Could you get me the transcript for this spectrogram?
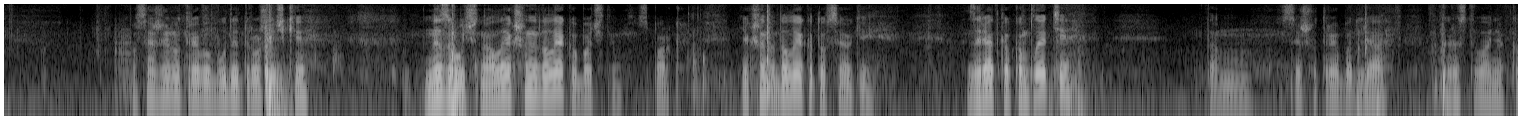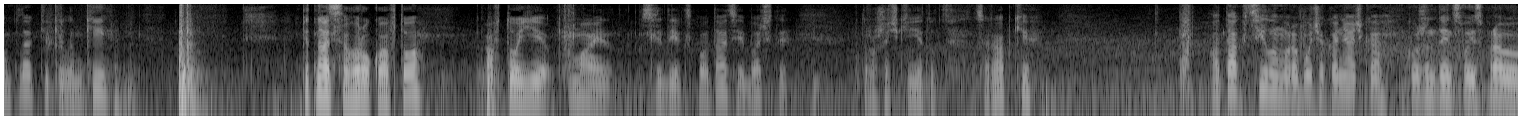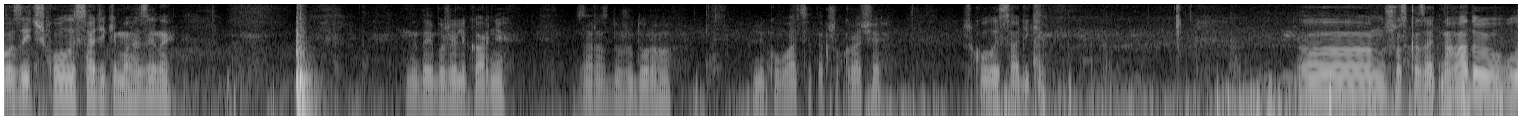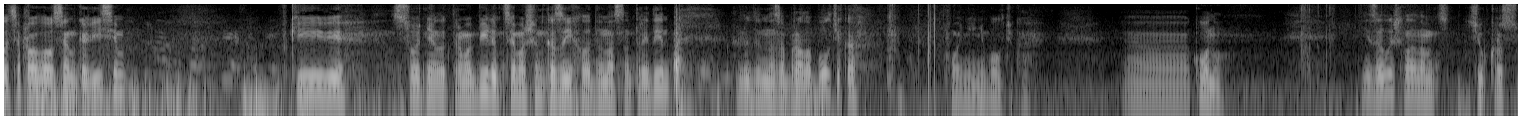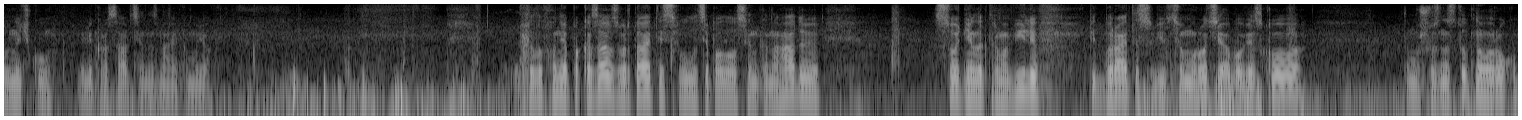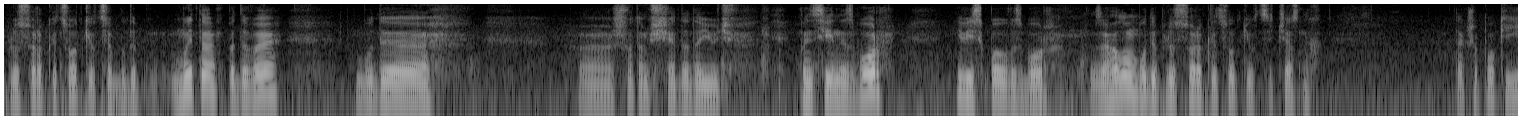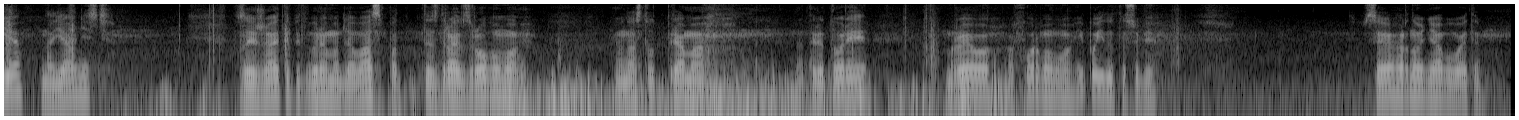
пасажиру треба буде трошечки незручно. Але якщо недалеко, бачите, спарк. Якщо недалеко, то все окей. Зарядка в комплекті. Там все, що треба для користування в комплекті, килимки. 15-го року авто. Авто є, має сліди експлуатації, бачите, трошечки є тут царапки. А так в цілому робоча конячка, кожен день свої справи возить, школи, садики, магазини. Не дай Боже лікарні. Зараз дуже дорого лікуватися, так що краще школи і садики. Е, ну що сказати, нагадую, вулиця Павла Осенка 8 в Києві. Сотня електромобілів. Ця машинка заїхала до нас на трейдин. Людина забрала болтика. Ой, ні, не болтика. Е, кону. І залишила нам цю красунечку. Або красавця, не знаю кому як. Телефон я показав, звертайтесь, вулиця Павла Осенка, нагадую. Сотні електромобілів. Підбирайте собі в цьому році обов'язково. Тому що з наступного року плюс 40% це буде мита, ПДВ, буде е, що там ще додають? Пенсійний збор і військовий збор. Загалом буде плюс 40% це чесних. Так що поки є наявність. Заїжджайте, підберемо для вас, тест-драйв зробимо. І у нас тут прямо на території МРЕО оформимо і поїдете собі. Все, гарного дня, бувайте.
